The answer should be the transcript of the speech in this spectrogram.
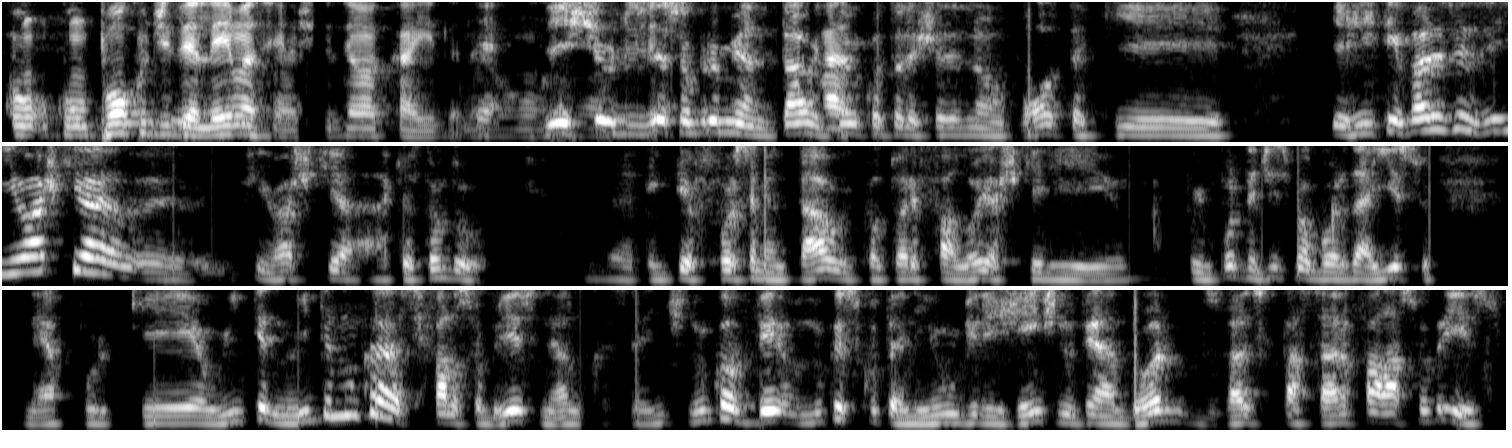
com, com um pouco de delay, mas assim, acho que deu uma caída. Né? É, deixa eu dizer sobre o mental, então, enquanto o Alexandre não volta, que e a gente tem vários exemplos, e eu acho que, a, enfim, eu acho que a, questão do é, tem que ter força mental, o que o Autori falou, e acho que ele foi importantíssimo abordar isso, né? Porque o Inter, no Inter nunca se fala sobre isso, né, Lucas? A gente nunca vê, nunca escuta nenhum dirigente, nenhum treinador dos vários que passaram falar sobre isso.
